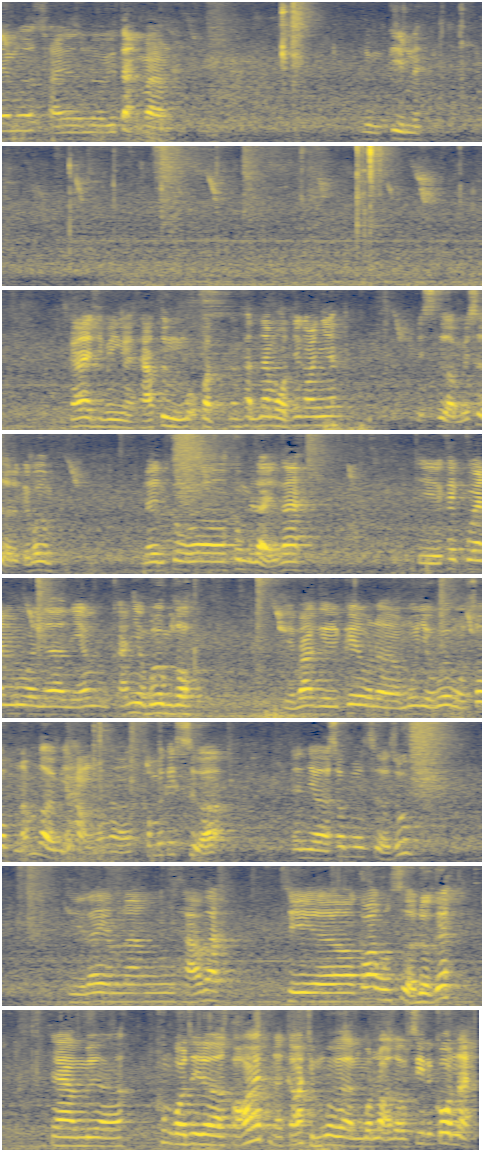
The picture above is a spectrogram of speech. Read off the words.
em ờ, xoay lưới tạm vào. Này. dùng kim này. Cái này thì mình phải tháo từng bộ phận phận ra một nhé các anh nhé. Để sửa mới sửa được cái bơm. Nên không ờ, không bị đẩy ra. Thì khách quen mua nhà, nhà em khá nhiều bơm rồi. Thì ba cái kêu là mua nhiều bơm một shop lắm rồi bị hỏng ờ, không biết cách sửa. Nên nhờ shop sửa giúp thì đây em đang tháo ra. Thì ờ, các bác muốn sửa được ấy, thì ờ, không có gì là khó hết. Là các bác chỉ mua một lọ dầu silicon này,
